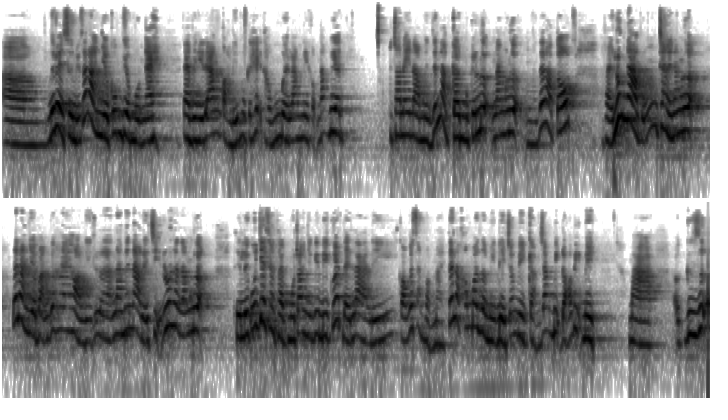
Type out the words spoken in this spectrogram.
uh, lý phải xử lý rất là nhiều công việc một ngày. Tại vì lý đang quản lý một cái hệ thống 15.000 cộng tác viên. Cho nên là mình rất là cần một cái lượng năng lượng rất là tốt. Phải lúc nào cũng tràn đầy năng lượng rất là nhiều bạn cứ hay hỏi lý là làm thế nào để chị luôn là năng lượng. Thì lý cũng chia sẻ thật một trong những cái bí quyết đấy là lý có cái sản phẩm này. Tức là không bao giờ mình để cho mình cảm giác bị đói bị mệt. Mà ờ, giữa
